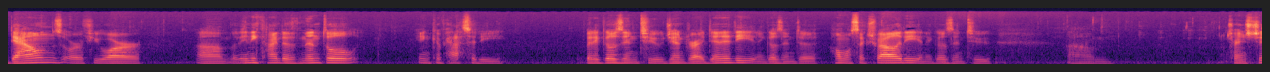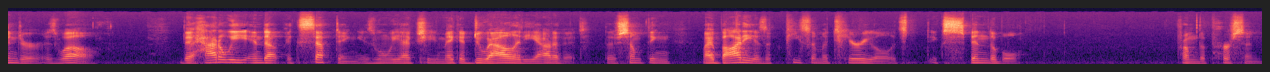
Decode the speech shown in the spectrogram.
Downs, or if you are um, any kind of mental incapacity, but it goes into gender identity, and it goes into homosexuality, and it goes into um, transgender as well that how do we end up accepting is when we actually make a duality out of it. There's something, my body is a piece of material, it's expendable from the person.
